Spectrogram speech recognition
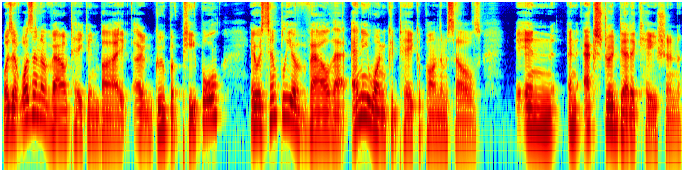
was it wasn't a vow taken by a group of people, it was simply a vow that anyone could take upon themselves in an extra dedication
